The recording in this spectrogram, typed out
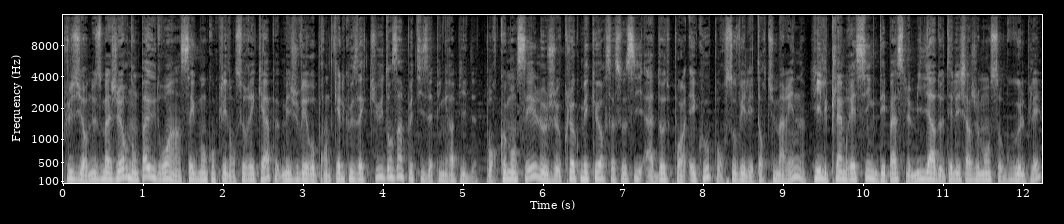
Plusieurs news majeures n'ont pas eu droit à un segment complet dans ce récap, mais je vais reprendre quelques actus dans un petit zapping rapide. Pour commencer, le jeu Clockmaker s'associe à Dot.echo pour sauver les tortues marines. Hill Climb Racing dépasse le milliard de téléchargements sur Google Play.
